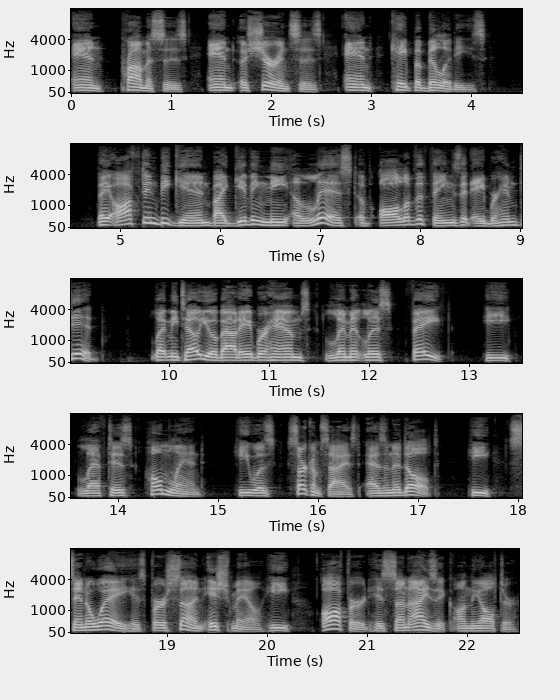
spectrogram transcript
and promises and assurances and capabilities. They often begin by giving me a list of all of the things that Abraham did. Let me tell you about Abraham's limitless faith. He left his homeland. He was circumcised as an adult. He sent away his first son, Ishmael. He offered his son Isaac on the altar.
